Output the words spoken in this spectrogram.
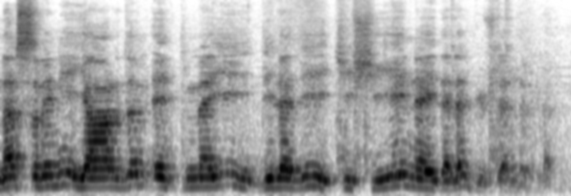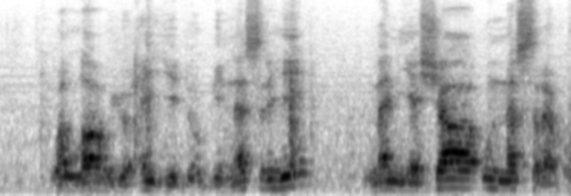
nasrını yardım etmeyi dilediği kişiyi neydeler? Güçlendirirler. Vallahu yueyyidu bin nasrihi men yeşâ'un nasrehu.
